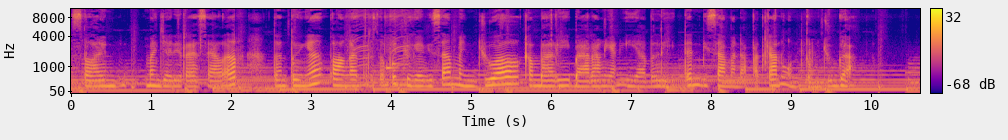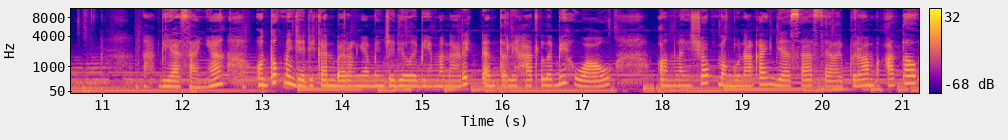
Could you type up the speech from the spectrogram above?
Selain menjadi reseller, tentunya pelanggan tersebut juga bisa menjual kembali barang yang ia beli dan bisa mendapatkan untung juga. Biasanya, untuk menjadikan barangnya menjadi lebih menarik dan terlihat lebih wow, online shop menggunakan jasa selebgram atau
